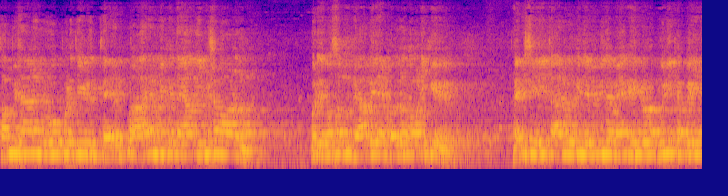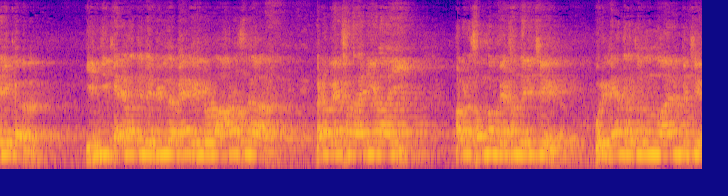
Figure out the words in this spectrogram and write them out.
സംവിധാനം രൂപപ്പെടുത്തിയിട്ട് തിരക്ക് ആരംഭിക്കുന്ന ആ നിമിഷമാണ് ഒരു ദിവസം രാവിലെ പതിനൊന്ന് മണിക്ക് തലശ്ശേരി താലൂക്കിന്റെ വിവിധ മേഖലയിലുള്ള ബീഡി കമ്പനിയിലേക്ക് ഇന്ത്യ കേരളത്തിന്റെ വിവിധ മേഖലയിലുള്ള ആർ എസുകാർ ഗണവേഷധാരികളായി അവരുടെ സ്വന്തം വേഷം ധരിച്ച് ഒരു കേന്ദ്രത്തിൽ നിന്നും ആരംഭിച്ച്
